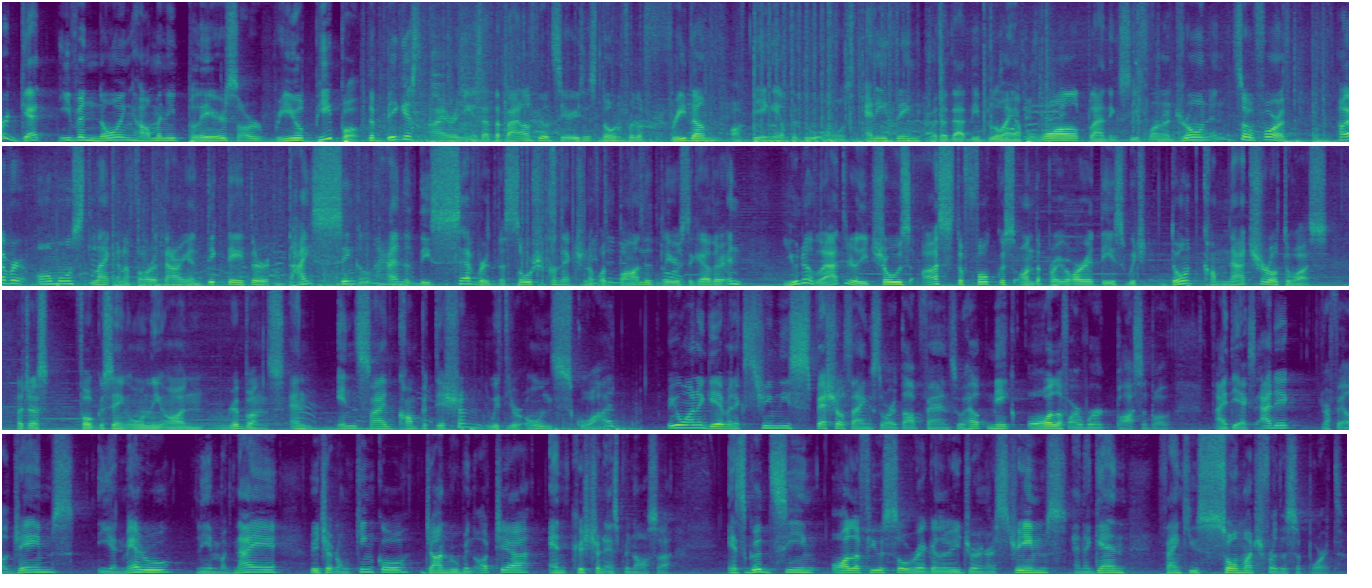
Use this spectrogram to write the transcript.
forget even knowing how many players are real people. The biggest irony is that the Battlefield series is known for the freedom of being able to do almost anything, whether that be blowing up a wall, planting C4 on a drone, and so forth. However, almost like an authoritarian dictator, DICE single-handedly severed the social connection of what bonded players together and unilaterally chose us to focus on the priorities which don't come natural to us, such as focusing only on ribbons and inside competition with your own squad? We want to give an extremely special thanks to our top fans who helped make all of our work possible. ITX Addict, Rafael James, Ian Meru, Liam Magnaye, Richard Onkinko, John Ruben Ochia, and Christian Espinosa. It's good seeing all of you so regularly during our streams, and again, thank you so much for the support.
